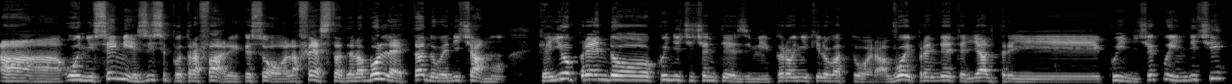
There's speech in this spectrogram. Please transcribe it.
a ogni sei mesi si potrà fare, che so, la festa della bolletta dove diciamo che io prendo 15 centesimi per ogni kilowattora, voi prendete gli altri 15 e 15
